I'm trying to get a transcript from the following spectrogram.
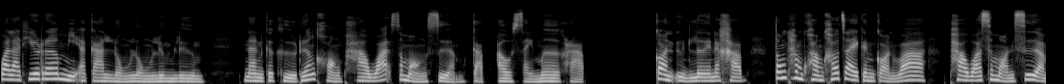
เวลาที่เริ่มมีอาการหลงหลงลืมลืมนั่นก็คือเรื่องของภาวะสมองเสื่อมกับอัลไซเมอร์ครับ ก่อนอื่นเลยนะครับ ต้องทำความเข้าใจกันก่อนว่า ภาวะสมองเสื่อม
